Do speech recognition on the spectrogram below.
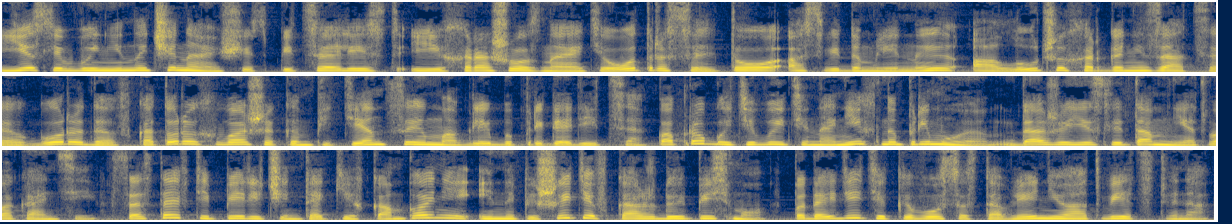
Если вы не начинающий специалист и хорошо знаете отрасль, то осведомлены о лучших организациях города, в которых ваши компетенции могли бы пригодиться. Попробуйте выйти на них напрямую, даже если там нет вакансий. Составьте перечень таких компаний и напишите в каждое письмо. Подойдите к его составлению ответственно.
